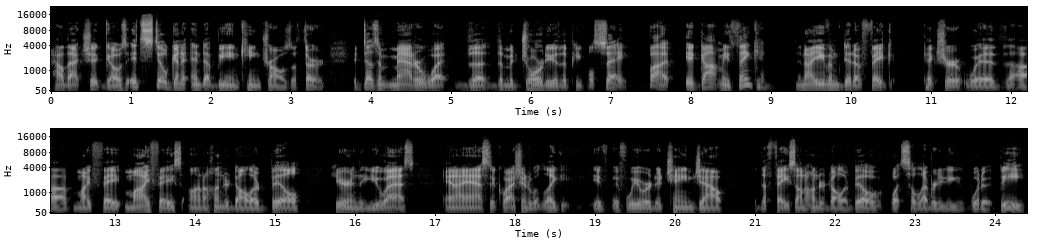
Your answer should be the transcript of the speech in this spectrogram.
how that shit goes. It's still going to end up being King Charles III. It doesn't matter what the the majority of the people say. But it got me thinking, and I even did a fake picture with uh, my face my face on a hundred dollar bill here in the U.S. And I asked the question, like, if if we were to change out the face on a hundred dollar bill, what celebrity would it be?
